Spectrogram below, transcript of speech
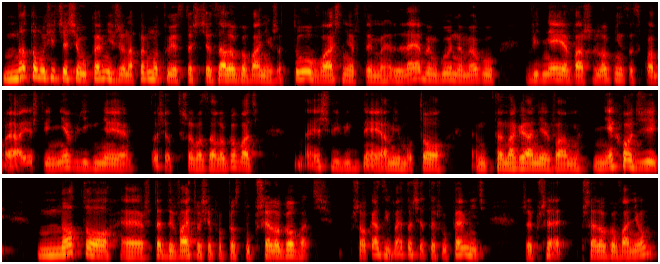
no to musicie się upewnić, że na pewno tu jesteście zalogowani, że tu właśnie w tym lewym górnym rogu widnieje wasz login ze Squabera, jeśli nie widnieje, to się trzeba zalogować, a jeśli widnieje, a mimo to te nagranie Wam nie chodzi, no to e, wtedy warto się po prostu przelogować. Przy okazji warto się też upewnić, że przy przelogowaniu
